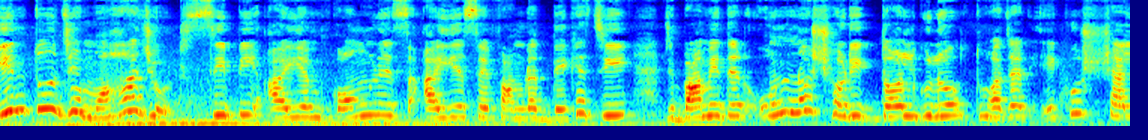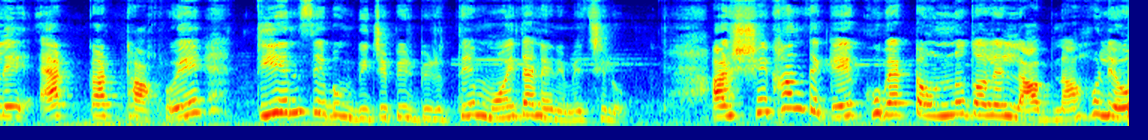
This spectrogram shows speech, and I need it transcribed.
কিন্তু যে মহাজোট সিপিআইএম কংগ্রেস আইএসএফ আমরা দেখেছি যে বামেদের অন্য শরিক দলগুলো দু সালে এক কাঠা হয়ে টিএমসি এবং বিজেপির বিরুদ্ধে ময়দানে নেমেছিল। আর সেখান থেকে খুব একটা অন্য দলের লাভ না হলেও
